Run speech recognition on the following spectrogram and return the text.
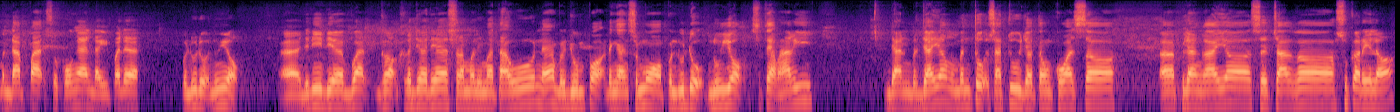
mendapat sokongan daripada penduduk New York. Uh, jadi dia buat gerak kerja dia selama lima tahun uh, berjumpa dengan semua penduduk New York setiap hari dan berjaya membentuk satu jawatan kuasa uh, pilihan raya secara sukarela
